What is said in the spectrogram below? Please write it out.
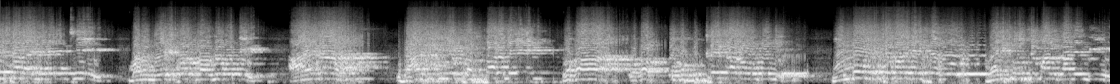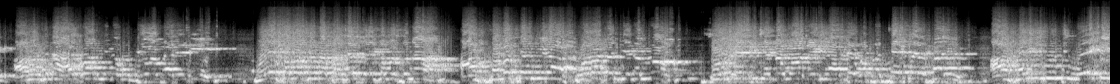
విషయాలు ఆయన గురించి మనం నేర్చుకోవాల్సిన అవసరం ఉంది. ఆయన రాజకీయ ప్రస్థానమే ఒక ఒక ఒక బుక్లెట్ ఉంటుంది. ఎన్నో ఉద్యమాలు చేశారు. రైతు ఉద్యమాలు కానివ్వండి ఆ రోజున ఆల్వార్మిక ఉద్యమం కానివ్వండి ఏ సమస్య ప్రజలు ఏ సమస్య ఆ సమస్యల మీద పోరాటం చేయడంలో సోమరెడ్డి చంద్రబాబు రెడ్డి గారి ఒక ప్రత్యేకమైన స్థాయి. ఆ శైలి నుంచి నేటి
